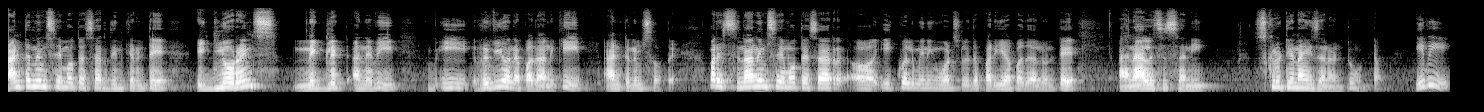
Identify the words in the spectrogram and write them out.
యాంటనిమ్స్ ఏమవుతాయి సార్ దీనికి అంటే ఇగ్నోరెన్స్ నెగ్లెక్ట్ అనేవి ఈ రివ్యూ అనే పదానికి యాంటనిమ్స్ అవుతాయి. మరి సినానిమ్స్ ఏమవుతాయి సార్? ఈక్వల్ మీనింగ్ వర్డ్స్ లేదా పర్యాపదాలు అంటే అనాలిసిస్ అని స్క్రూటినైజ్ అని అంటూ ఉంటాం. ఇవి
